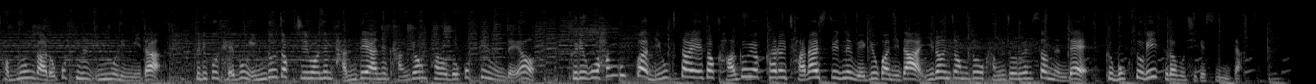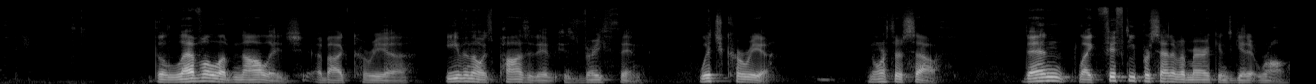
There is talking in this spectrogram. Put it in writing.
전문가로 꼽히는 인물입니다. 그리고 대북 인도적 지원은 반대하는 강경파로도 꼽히는데요. 그리고 한국과 미국 사이에서 가교 역할을 잘할 수 있는 외교관이다 이런 정도 강조를 했었는데 그 목소리 들어보시겠습니다. The level of knowledge about Korea, even though it's positive, is very thin. Which Korea? North or South? Then, like 50% of Americans get it wrong.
